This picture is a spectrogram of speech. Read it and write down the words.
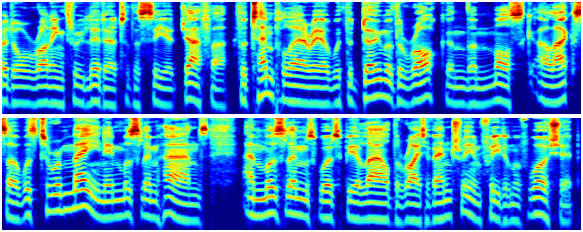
corridor running through Lydda to the sea at Jaffa. The temple area with the Dome of the Rock and the Mosque Al Aqsa was to remain in Muslim hands, and Muslims were to be allowed the right of entry and freedom of worship.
